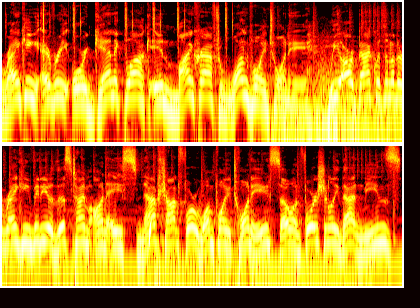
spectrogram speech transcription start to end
Ranking every organic block in Minecraft 1.20. We are back with another ranking video, this time on a snapshot for 1.20, so unfortunately that means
